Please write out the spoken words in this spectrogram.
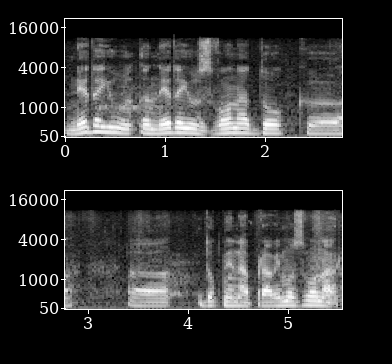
ne daju, ne daju zvona dok, dok ne napravimo zvonaru.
